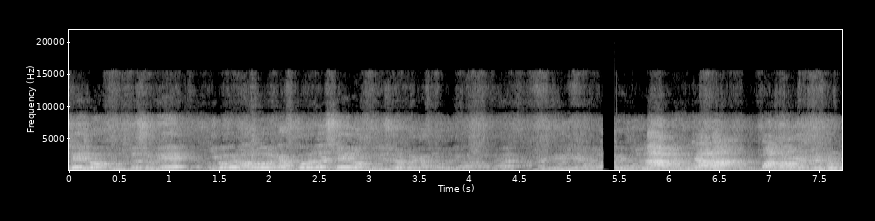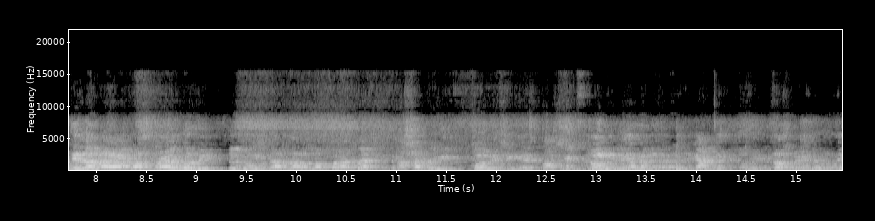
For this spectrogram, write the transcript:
সেই লক্ষ্য উদ্দেশ্য নিয়ে কীভাবে ভালোভাবে কাজ করা যায় সেই লক্ষ্য উদ্দেশ্য কাজ করবেন আর যারা বাধা বিপত্তি দ্বারা রাস্তায় করবে এই জিনিসটা আপনারা লক্ষ্য রাখবেন। আশা করি ময়মনসিং এর পাশে চলবে আগামী ঠিক আছে দশ মিনিটের মধ্যে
